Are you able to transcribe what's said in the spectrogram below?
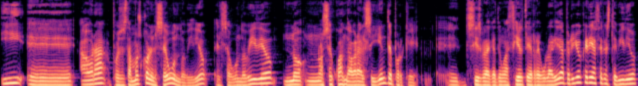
y eh, ahora pues estamos con el segundo vídeo. El segundo vídeo, no, no sé cuándo habrá el siguiente porque eh, sí es verdad que tengo cierta irregularidad, pero yo quería hacer este vídeo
